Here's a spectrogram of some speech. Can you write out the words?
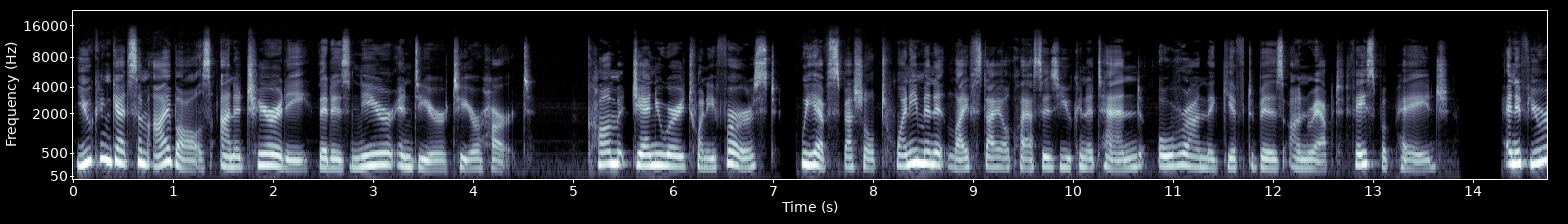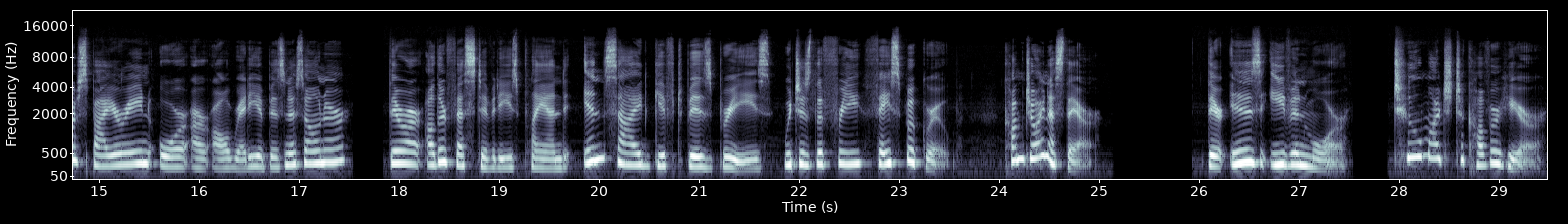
you can get some eyeballs on a charity that is near and dear to your heart. Come January 21st, we have special 20 minute lifestyle classes you can attend over on the Gift Biz Unwrapped Facebook page. And if you're aspiring or are already a business owner, there are other festivities planned inside Gift Biz Breeze, which is the free Facebook group. Come join us there. There is even more. Too much to cover here,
